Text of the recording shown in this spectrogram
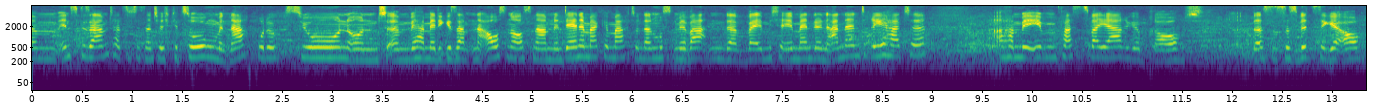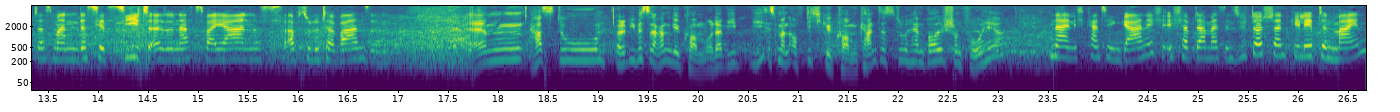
ähm, insgesamt hat sich das natürlich gezogen mit Nachproduktion und ähm, wir haben ja die gesamten Außenausnahmen in Dänemark gemacht und dann mussten wir warten, da, weil Michael Mendel einen anderen Dreh hatte, haben wir eben fast zwei Jahre gebraucht. Das ist das Witzige auch, dass man das jetzt sieht, also nach zwei Jahren, das ist absoluter Wahnsinn. Ähm, hast du, oder wie bist du rangekommen oder wie, wie ist man auf dich gekommen? Kanntest du Herrn Boll schon vorher? Nein, ich kannte ihn gar nicht. Ich habe damals in Süddeutschland gelebt, in Mainz.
